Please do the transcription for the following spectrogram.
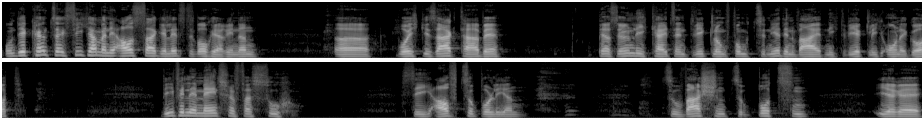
Und ihr könnt euch sicher an meine Aussage letzte Woche erinnern, äh, wo ich gesagt habe, Persönlichkeitsentwicklung funktioniert in Wahrheit nicht wirklich ohne Gott. Wie viele Menschen versuchen, sich aufzupolieren, zu waschen, zu putzen, ihre,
